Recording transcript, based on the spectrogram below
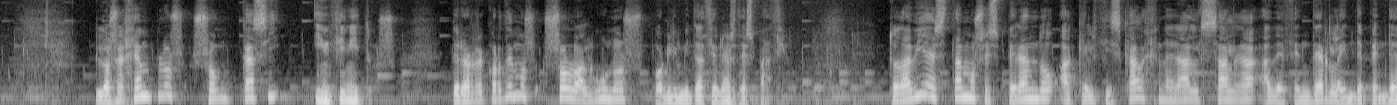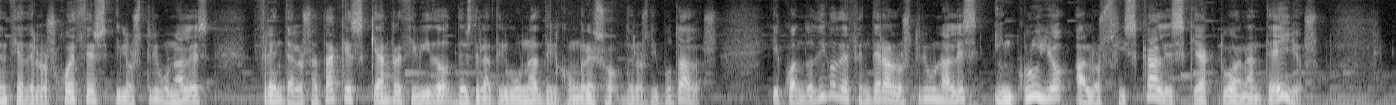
Los ejemplos son casi infinitos, pero recordemos solo algunos por limitaciones de espacio. Todavía estamos esperando a que el fiscal general salga a defender la independencia de los jueces y los tribunales frente a los ataques que han recibido desde la tribuna del Congreso de los Diputados. Y cuando digo defender a los tribunales, incluyo a los fiscales que actúan ante ellos.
